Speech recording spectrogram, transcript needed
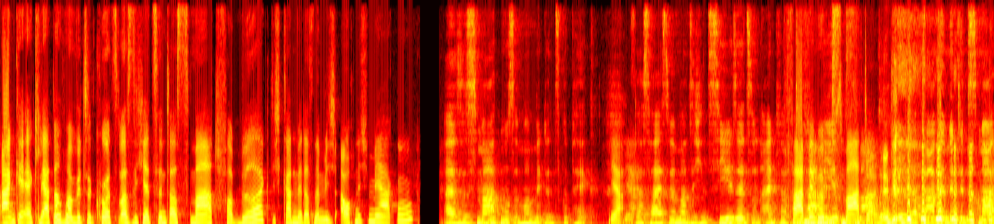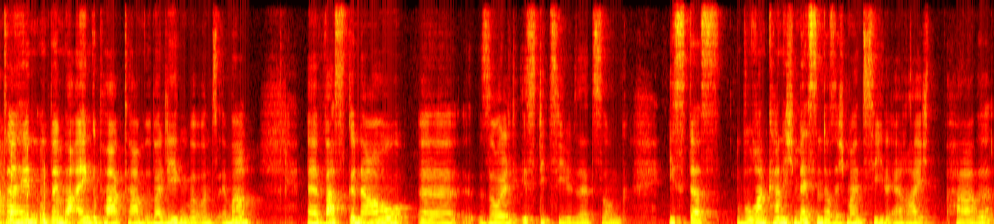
Anke erklärt noch mal bitte kurz, was sich jetzt hinter smart verbirgt. Ich kann mir das nämlich auch nicht merken. Also Smart muss immer mit ins Gepäck. Ja. Das heißt, wenn man sich ein Ziel setzt und einfach fahren wir mit dem Smarter hin. Da fahren wir mit dem Smarter hin und wenn wir eingeparkt haben, überlegen wir uns immer, äh, was genau äh, soll ist die Zielsetzung? Ist das woran kann ich messen, dass ich mein Ziel erreicht habe?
